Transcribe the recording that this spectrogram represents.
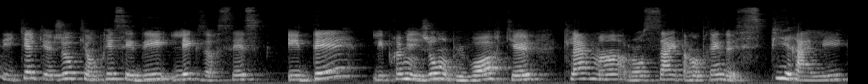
des quelques jours qui ont précédé l'exorcisme et dès les premiers jours, on peut voir que clairement Rosa est en train de spiraler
